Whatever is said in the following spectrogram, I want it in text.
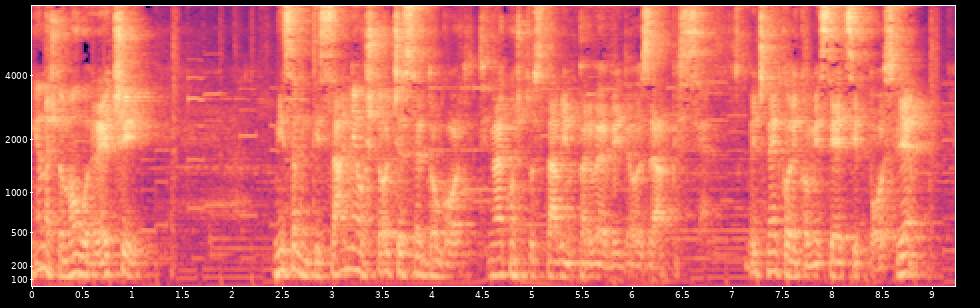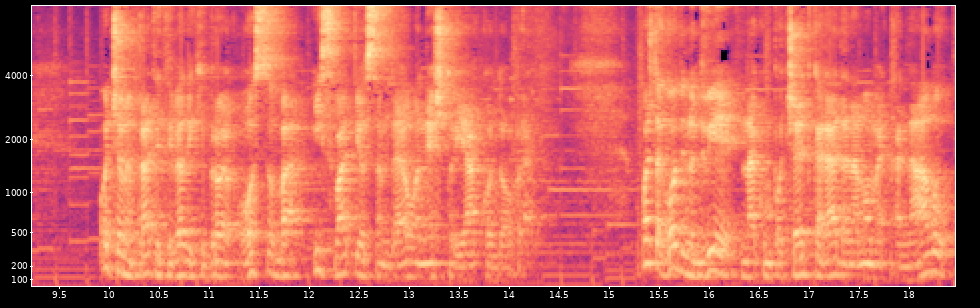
I ono što mogu reći, nisam niti sanjao što će se dogoditi nakon što stavim prve video zapise. Već nekoliko mjeseci poslije, Počeo me pratiti veliki broj osoba i shvatio sam da je ovo nešto jako dobro. Možda godinu dvije nakon početka rada na mome kanalu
